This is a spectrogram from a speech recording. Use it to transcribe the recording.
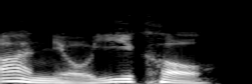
按钮一扣。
